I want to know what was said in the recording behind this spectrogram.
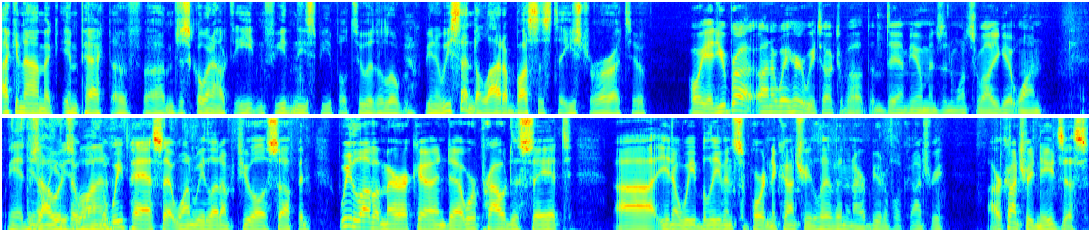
economic impact of um, just going out to eat and feeding these people too. The local, you know, we send a lot of buses to East Aurora too. Oh yeah, you brought on the way here. We talked about them damn humans, and once in a while you get one. Yeah, there's You know, always the one. But we pass that one. We let them fuel us up, and we love America, and uh, we're proud to say it. Uh, you know, we believe in supporting the country, living in our beautiful country. Our country needs us,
